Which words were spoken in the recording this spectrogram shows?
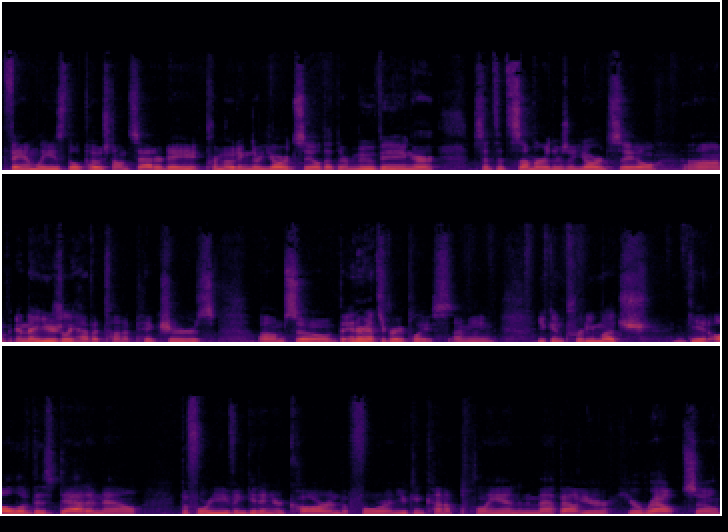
families. They'll post on Saturday promoting their yard sale that they're moving, or since it's summer, there's a yard sale, um, and they usually have a ton of pictures. Um, so the internet's a great place. I mean, you can pretty much get all of this data now before you even get in your car and before, and you can kind of plan and map out your your route. So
